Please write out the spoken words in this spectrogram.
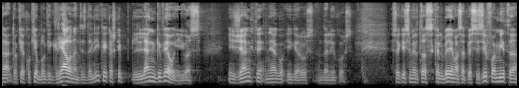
na, tokie kokie blogi, greunantis dalykai, kažkaip lengviau į juos įžengti negu į gerus dalykus sakysim, ir tas kalbėjimas apie Sizifo mitą,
